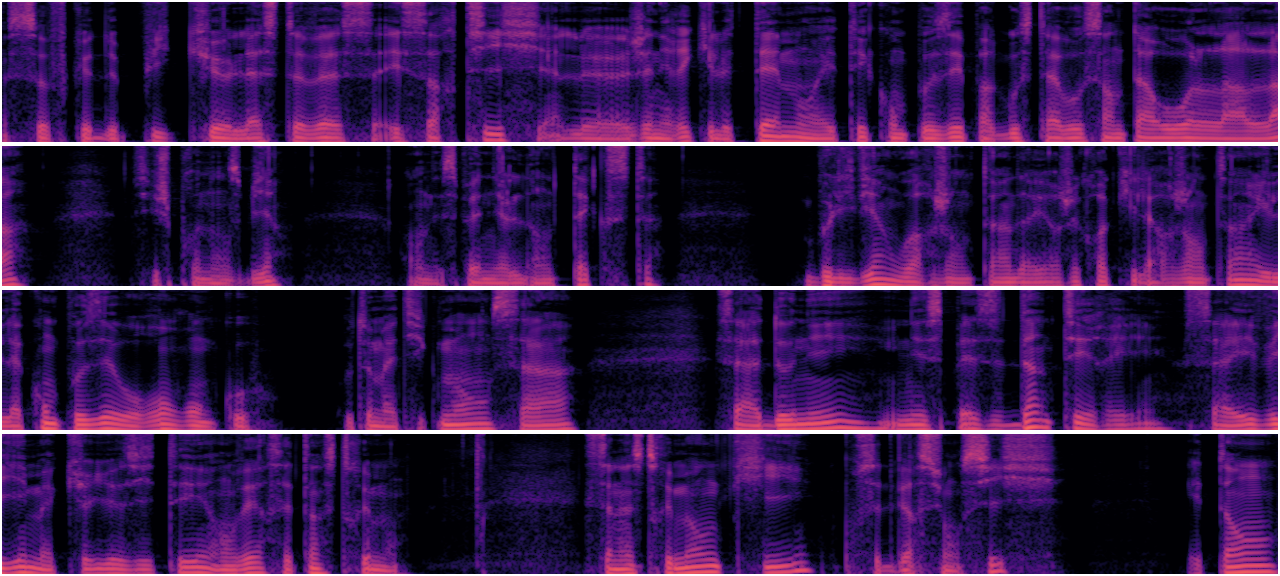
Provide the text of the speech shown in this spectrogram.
sauf que depuis que Last of Us est sorti, le générique et le thème ont été composés par Gustavo Santaolalla, si je prononce bien, en espagnol dans le texte, bolivien ou argentin d'ailleurs, je crois qu'il est argentin, et il l'a composé au ronronco. Automatiquement, ça, ça a donné une espèce d'intérêt, ça a éveillé ma curiosité envers cet instrument. C'est un instrument qui, pour cette version-ci, étant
